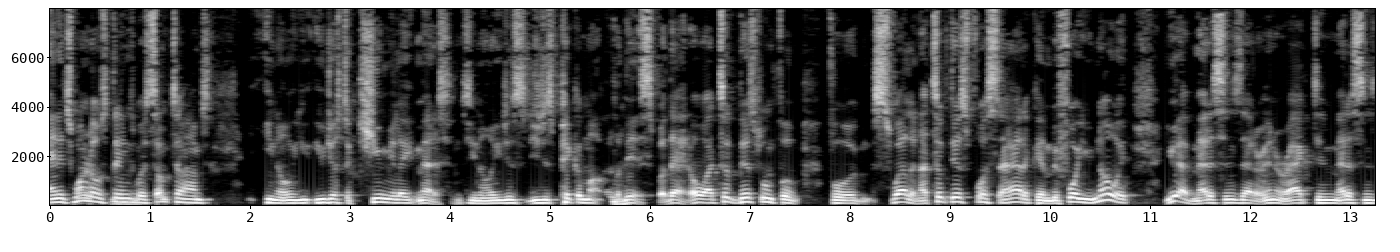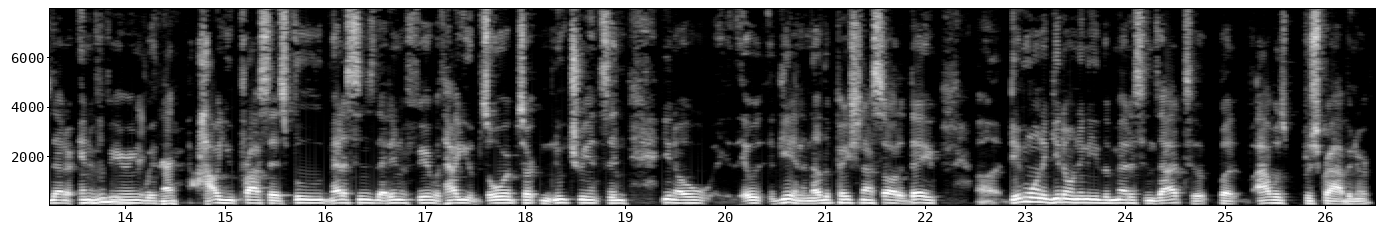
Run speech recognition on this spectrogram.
And it's one of those things where sometimes, you know, you, you just accumulate medicines, you know, you just, you just pick them up for this, for that. Oh, I took this one for, for swelling. I took this for sciatica. And before you know it, you have medicines that are interacting, medicines that are interfering with Exactly. how you process food, medicines that interfere with how you absorb certain nutrients. And, you know, it was, again, another patient I saw today uh, didn't want to get on any of the medicines I took, but I was prescribing her.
